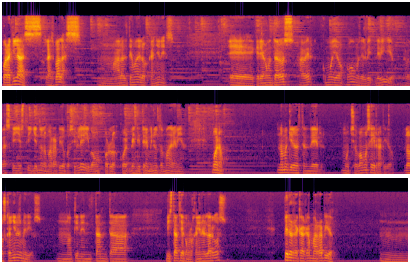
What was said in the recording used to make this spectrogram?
Por aquí las las balas. Mm, Ahora el tema de los cañones. Eh, quería comentaros, a ver, ¿cómo, cómo vamos de vídeo? La verdad es que yo estoy yendo lo más rápido posible y vamos por los cua- 23 minutos, madre mía. Bueno, no me quiero extender mucho, vamos a ir rápido. Los cañones medios no tienen tanta distancia como los cañones largos, pero recargan más rápido. Mm,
